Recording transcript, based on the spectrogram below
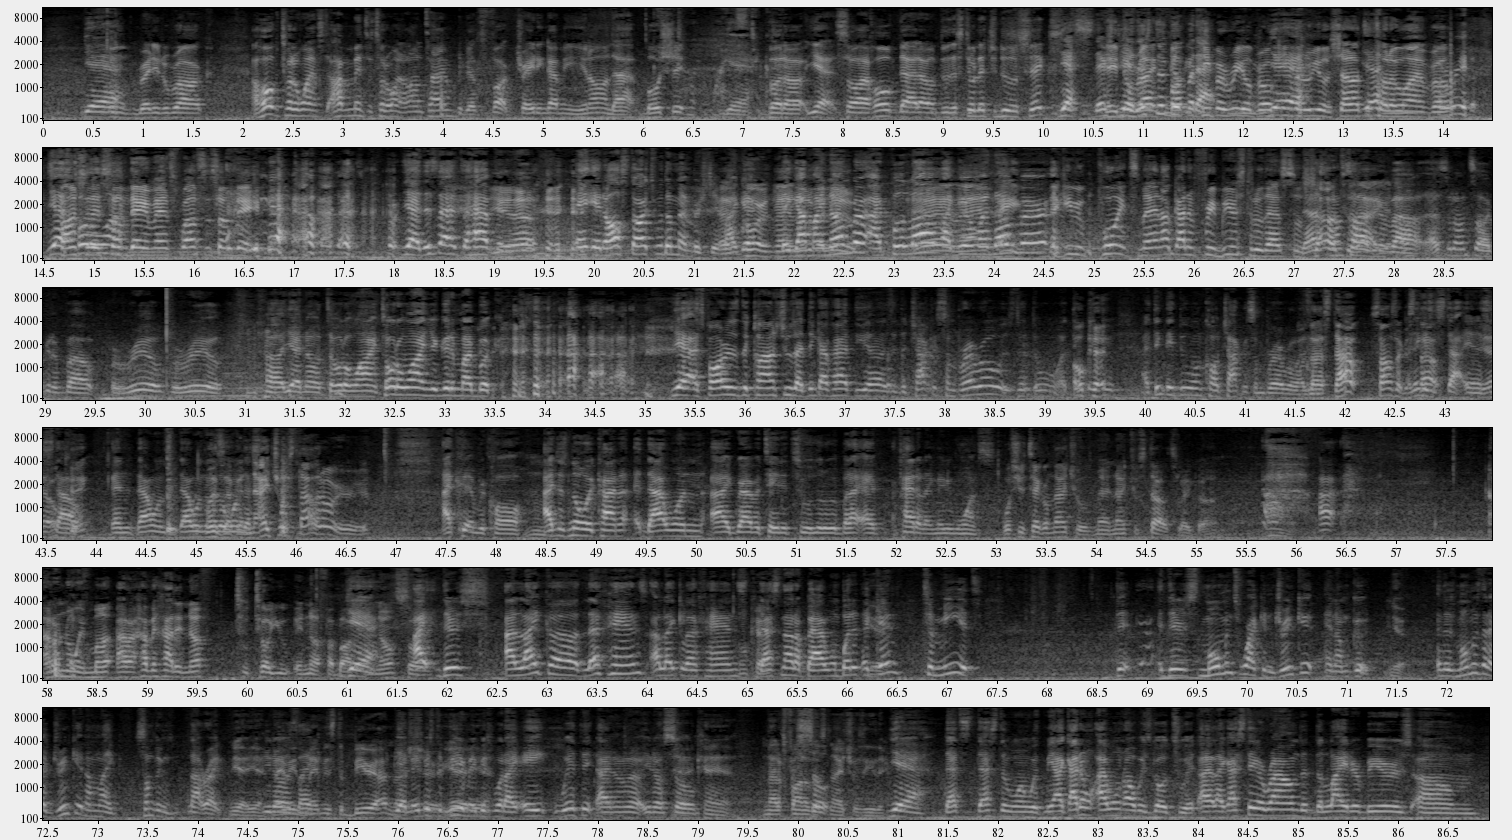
Yeah. Boom, ready to rock. I hope Total Wine. I haven't been to Total Wine in a long time because fuck trading got me, you know, on that bullshit. Yeah. But uh, yeah, so I hope that uh, do they still let you do the six? Yes, they're- they yeah, do, they're right? still good Fuck for that. Keep it real, bro. Yeah. Keep it real. Shout out to Yeah. Total Wine, bro. For real. Yes, Sponsor Total this Wine. someday, man. Sponsor someday. yeah, this has to happen. You bro. know? it, it all starts with a membership. Of I get, course, man. They got my number. little. I pull up. Yeah, I give them my man. Hey, number. they give you points, man. I've gotten free beers through that, so That's shout what out I'm to talking that, you know? about. That's what I'm talking about. For real, for real. Uh, yeah, no, Total Wine. Total Wine, you're good in my book. yeah, as far as the clown shoes, I think I've had the uh, is it the chocolate sombrero? Is that the one? I think Okay. They do, I think they do one called chocolate sombrero. Is that a stout? Sounds like a I think stout. it's a stout. Yeah, it's yeah, a stout. Okay. And that one's that one's another it, one like a that's nitro stout or? I couldn't recall. Mm. I just know it kind of that one I gravitated to a little bit, but I, I've had it like maybe once. What's your take on nitros, man? Nitro stouts, like, um, I, I don't know. I haven't had enough to tell you enough about yeah, it. You know, so I there's I like uh, left hands. I like left hands. Okay. That's not a bad one, but it, Yeah. again, to me, it's there, there's moments where I can drink it and I'm good, yeah, and there's moments that I drink it and I'm like something's not right. yeah, yeah. You know, maybe, it's like maybe it's the beer. Yeah, maybe it's the beer, Yeah, maybe yeah. it's what I ate with it. I don't know. You know, so. yeah. Not a fan of those nitros either. Yeah, that's that's the one with me. Like I don't, I won't always go to it. I like I stay around the, the lighter beers. Um,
